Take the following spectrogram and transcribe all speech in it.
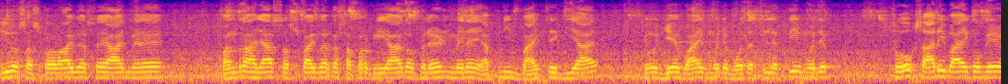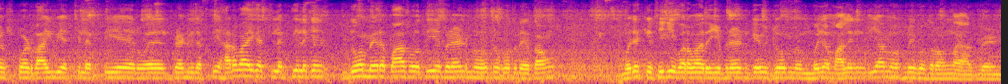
ज़ीरो सब्सक्राइबर से आज मैंने पंद्रह हज़ार सब्सक्राइबर का सफ़र किया है तो फ्रेंड मैंने अपनी बाइक से किया है, क्योंकि ये बाइक मुझे बहुत अच्छी लगती है, मुझे शौक सारी बाइक हो गए स्पोर्ट बाइक भी अच्छी लगती है रॉयल एनफील्ड भी लगती है, हर बाइक अच्छी लगती है, लेकिन जो मेरे पास होती है ब्रांड मैं उसमें खुद रहता हूँ। मुझे किसी की परवाह नहीं है फ्रेंड के जो मुझे मालिक ने दिया, मैं उसमें खुश रहूँगा यार फ्रेंड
